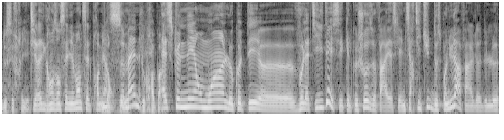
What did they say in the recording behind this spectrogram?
de s'effrayer. Tirer de grands enseignements de cette première semaine Je ne crois pas. Est-ce que néanmoins, le côté euh, volatilité, c'est quelque chose. Enfin, est-ce qu'il y a une certitude de ce point de vue-là? Enfin, le,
